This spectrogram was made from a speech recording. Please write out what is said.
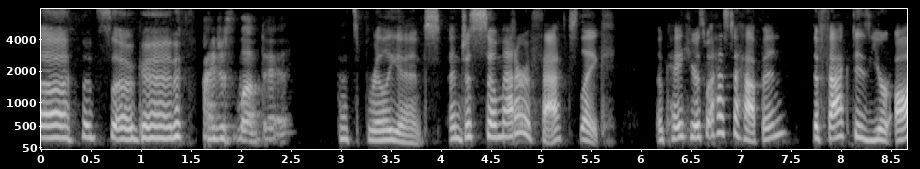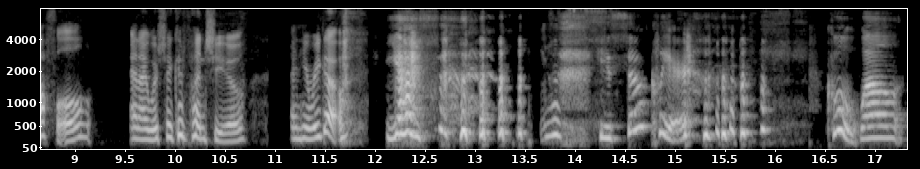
uh, that's so good. I just loved it. That's brilliant. And just so matter of fact, like, okay, here's what has to happen. The fact is, you're awful, and I wish I could punch you. And here we go. Yes. He's so clear. cool. Well,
